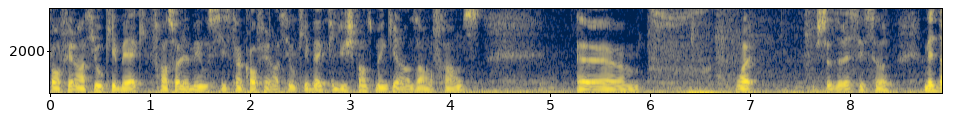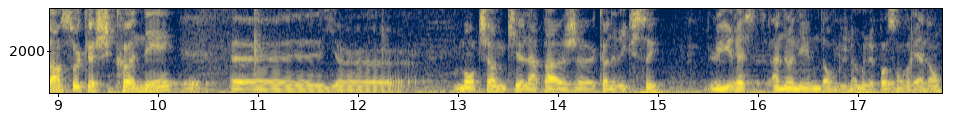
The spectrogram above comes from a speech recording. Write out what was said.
conférencier au Québec. François Lemay aussi, c'est un conférencier au Québec. Puis lui, je pense même qu'il est rendu en France. Euh, ouais, je te dirais c'est ça. Mais dans ceux que je connais, euh, il y a mon chum qui a la page euh, Connerie QC. Lui, il reste anonyme, donc je nommerai pas son vrai nom.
